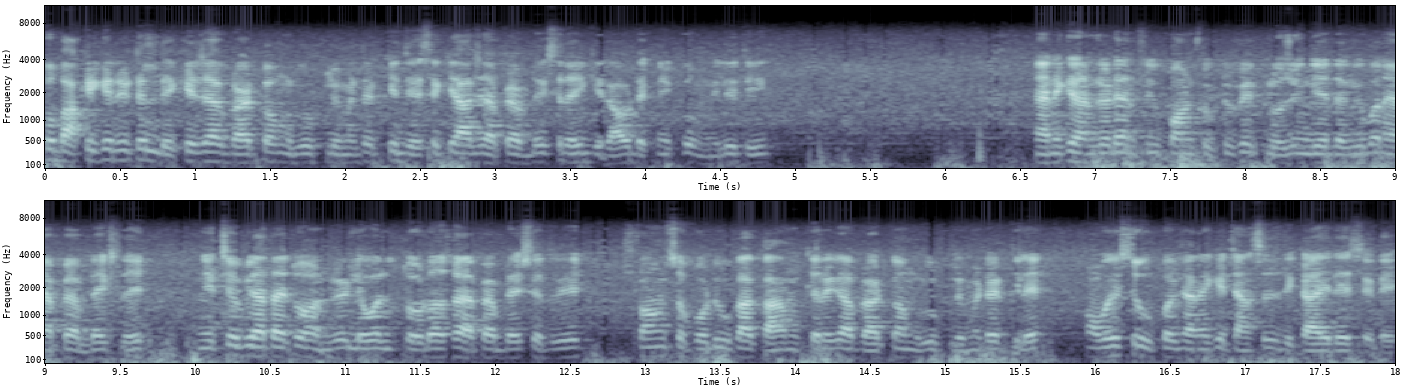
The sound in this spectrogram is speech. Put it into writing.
तो बाकी के डिटेल देखे जाए ब्राडकॉम ग्रुप लिमिटेड के। जैसे कि आज यहाँ पे आप देख रहे गिरावट देखने को मिली थी। यानी कि hundred and three point fifty पे क्लोजिंग है तकरीबन यहाँ पे अपडेट्स दे नीचे भी आता है तो हंड्रेड लेवल थोड़ा सा अपडेट अपडेट्स स्ट्रॉन्ग सपोर्टिव का काम करेगा ब्राडकॉम ग्रुप लिमिटेड के लिए और वही से ऊपर जाने के चांसेस दिखाई दे सकते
